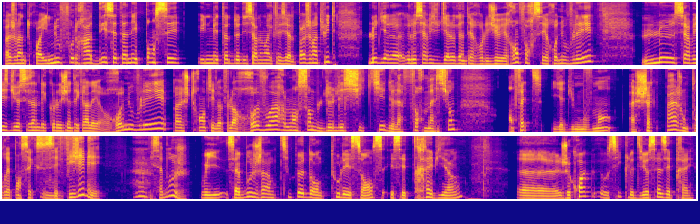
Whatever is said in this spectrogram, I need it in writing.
Page 23, il nous faudra dès cette année penser une méthode de discernement ecclésial. Page 28, le, le service du dialogue interreligieux est renforcé, renouvelé. Le service diocésain de l'écologie intégrale est renouvelé. Page 30, il va falloir revoir l'ensemble de l'échiquier de la formation. En fait, il y a du mouvement à chaque page. On pourrait penser que c'est mm. figé, mais, mais ça bouge. Oui, ça bouge un petit peu dans tous les sens et c'est très bien. Euh, je crois aussi que le diocèse est prêt.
